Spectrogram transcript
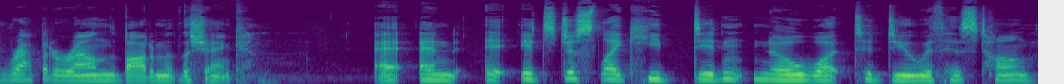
wrap it around the bottom of the shank. And it's just like he didn't know what to do with his tongue.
